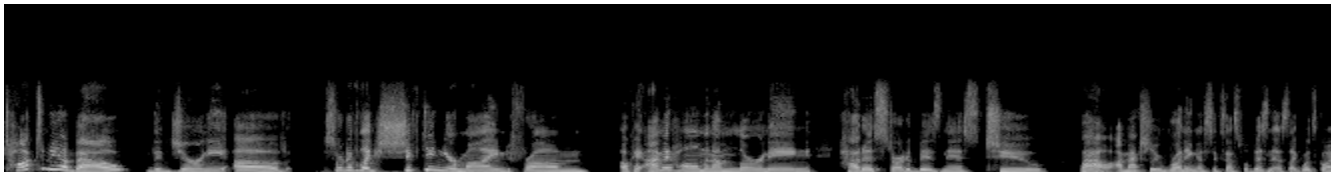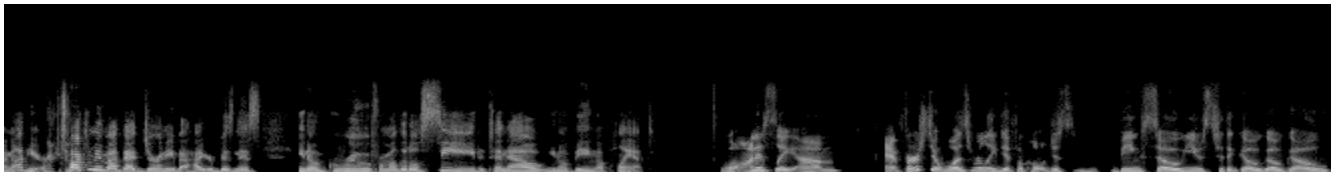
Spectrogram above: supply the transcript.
talk to me about the journey of sort of like shifting your mind from okay, I'm at home and I'm learning how to start a business to wow, I'm actually running a successful business. Like, what's going on here? Talk to me about that journey about how your business, you know, grew from a little seed to now, you know, being a plant. Well, honestly, um, at first it was really difficult just being so used to the go, go, go,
